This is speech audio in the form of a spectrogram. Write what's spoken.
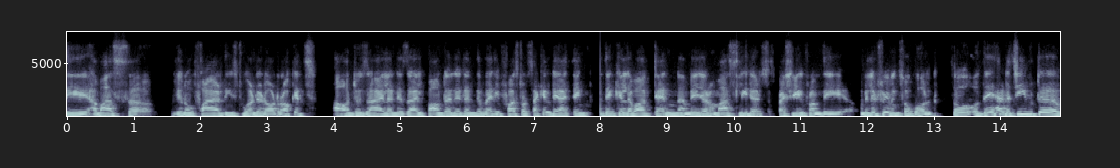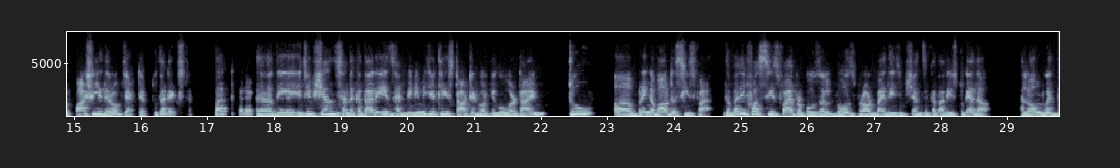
the Hamas, uh, you know, fired these 200 odd rockets uh, onto Israel and Israel pounded it, and the very first or second day, I think they killed about 10 uh, major Hamas leaders, especially from the military wing, so called. So they had achieved uh, partially their objective to that extent. But uh, the Egyptians and the Qataris had been immediately started working overtime to uh, bring about a ceasefire. The very first ceasefire proposal was brought by the Egyptians and Qataris together, along with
